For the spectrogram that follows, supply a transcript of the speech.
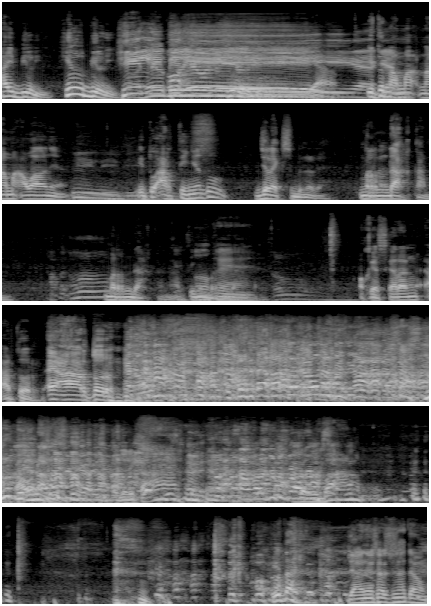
Hillbilly, Hillbilly. Hillbilly. Ya, itu nama nama awalnya. Itu artinya tuh jelek sebenarnya, merendahkan. Merendahkan, artinya Oke. merendahkan. Oke, sekarang Arthur. Eh, Arthur. Tahu nama. Jadi ke Jauh banget. Kita Jangan yang susah-susah dong.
